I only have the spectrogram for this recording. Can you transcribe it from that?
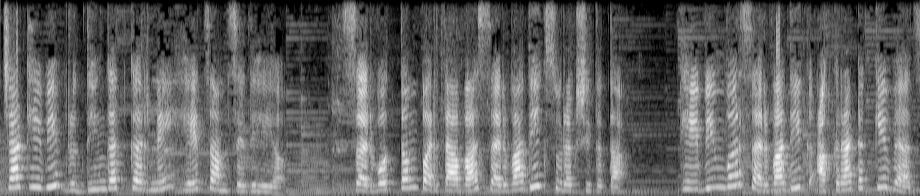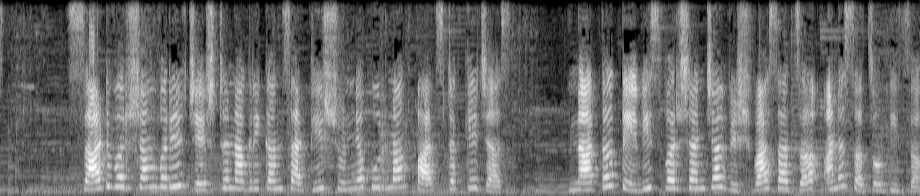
तुमच्या ठेवी वृद्धिंगत करणे हेच आमचे ध्येय. सर्वोत्तम परतावा सर्वाधिक सुरक्षितता. ठेवींवर सर्वाधिक अकरा टक्के व्याज. साठ वर्षांवरील ज्येष्ठ नागरिकांसाठी शून्य पूर्णांक पाच टक्के जास्त. नातं तेवीस वर्षांच्या विश्वासाचं अन सचोटीचं.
